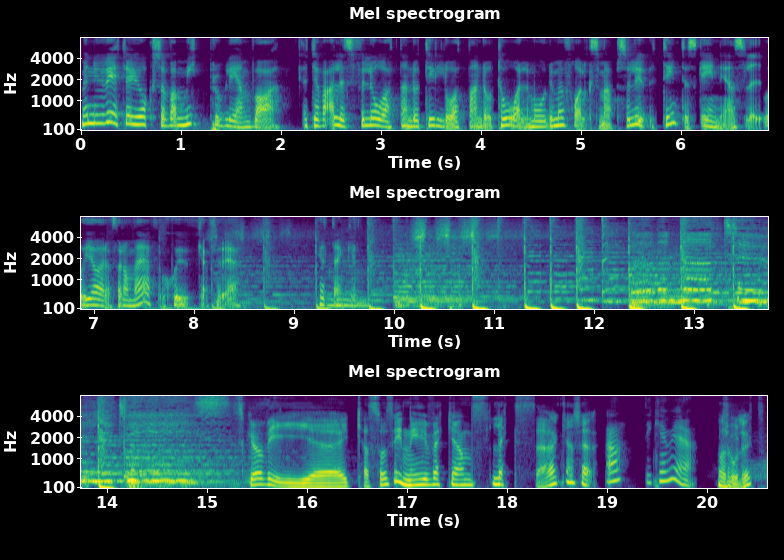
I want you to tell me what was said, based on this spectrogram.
men nu vet jag ju också vad mitt problem var. Att jag var alldeles förlåtande och tillåtande och tålmodig med folk som absolut inte ska in i ens liv och göra för de är för sjuka för det. Helt mm. enkelt. Ska vi eh, kasta oss in i veckans läxa kanske? Ja, det kan vi göra. Vad roligt.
